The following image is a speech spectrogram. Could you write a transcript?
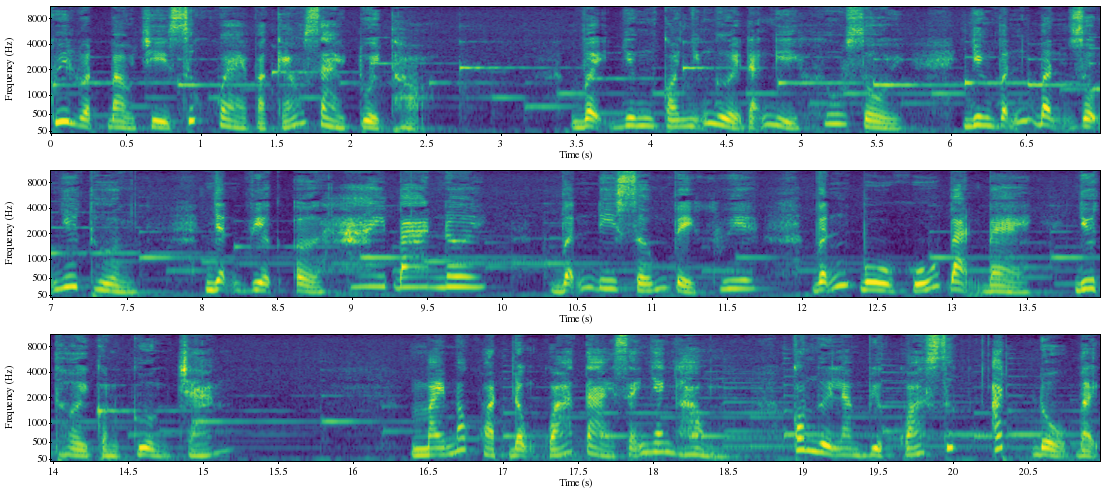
quy luật bảo trì sức khỏe và kéo dài tuổi thọ. Vậy nhưng có những người đã nghỉ hưu rồi nhưng vẫn bận rộn như thường, nhận việc ở hai ba nơi, vẫn đi sớm về khuya, vẫn bù khú bạn bè như thời còn cường tráng. Máy móc hoạt động quá tải sẽ nhanh hỏng, con người làm việc quá sức ắt đổ bệnh.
